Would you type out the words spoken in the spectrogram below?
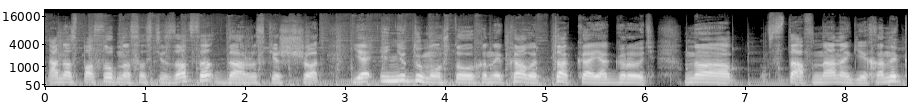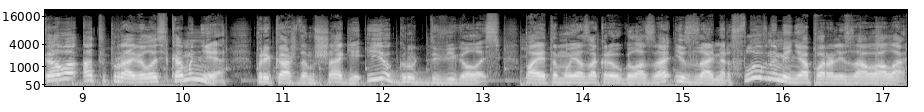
Она способна состязаться даже с Кишот. Я и не думал, что у Ханекавы такая грудь. Но... Встав на ноги, Ханекава отправилась ко мне. При каждом шаге ее грудь двигалась. Поэтому я закрыл глаза и замер, словно меня парализовало.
